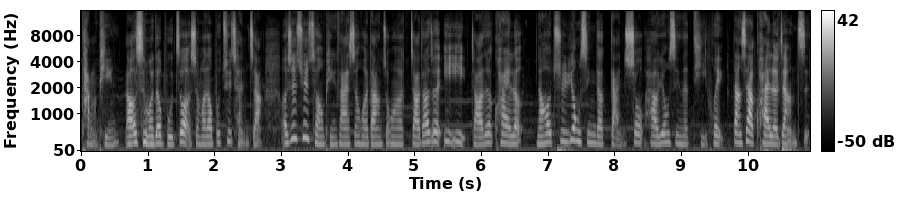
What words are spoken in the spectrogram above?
躺平，然后什么都不做，什么都不去成长，而是去从平凡生活当中呢，找到这个意义，找到这个快乐，然后去用心的感受，还有用心的体会当下快乐这样子。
